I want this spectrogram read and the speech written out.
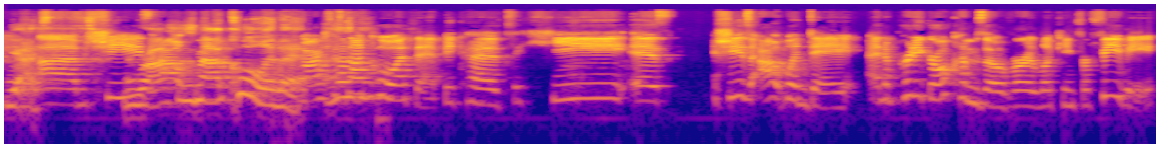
yes. Um, she Ross is not cool with it. Ross is not cool with it because he is. She's out one day and a pretty girl comes over looking for Phoebe.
